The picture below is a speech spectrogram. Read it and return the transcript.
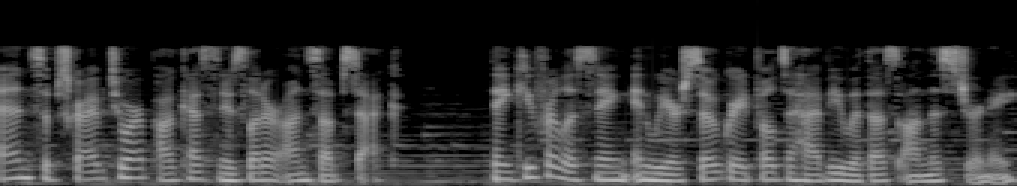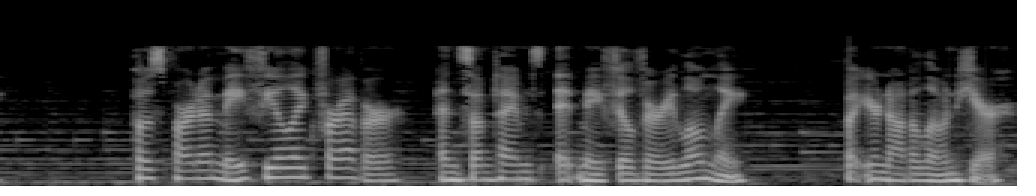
and subscribe to our podcast newsletter on Substack. Thank you for listening, and we are so grateful to have you with us on this journey. Postpartum may feel like forever, and sometimes it may feel very lonely, but you're not alone here.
